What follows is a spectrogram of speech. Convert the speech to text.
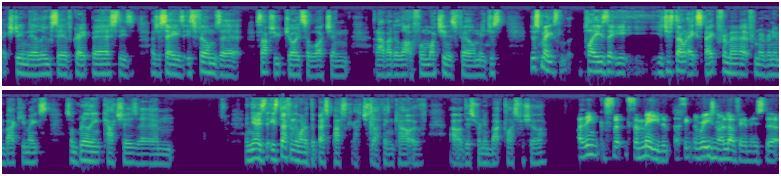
extremely elusive, great burst. He's as you say, his, his films are it's absolute joy to watch and and I've had a lot of fun watching his film. He just just makes plays that you you just don't expect from a from a running back. He makes some brilliant catches. Um, and yeah, he's, he's, definitely one of the best pass catchers I think out of out of this running back class for sure. I think for for me, the, I think the reason I love him is that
